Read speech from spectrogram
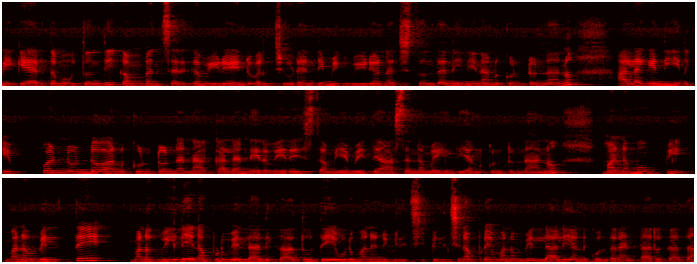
మీకే అర్థమవుతుంది. కంపల్సరిగా వీడియో ఎండ్ వరకు చూడండి. మీకు వీడియో నచ్చుతుందని నేను అనుకుంటున్నాను. అలాగే నేను ఎప్పటి నుండో అనుకుంటున్న నా కళ నెరవేరే సమయం అయితే ఆసన్నమైంది అనుకుంటున్నాను. మనము పి మనం వెళ్తే మనకు వీలైనప్పుడు వెళ్ళాలి కాదు. దేవుడు మనని పిలిచి పిలిచినప్పుడే మనం వెళ్ళాలి అని కొందరు అంటారు కదా.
